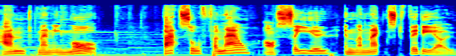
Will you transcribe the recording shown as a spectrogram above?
and many more. That's all for now, I'll see you in the next video.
